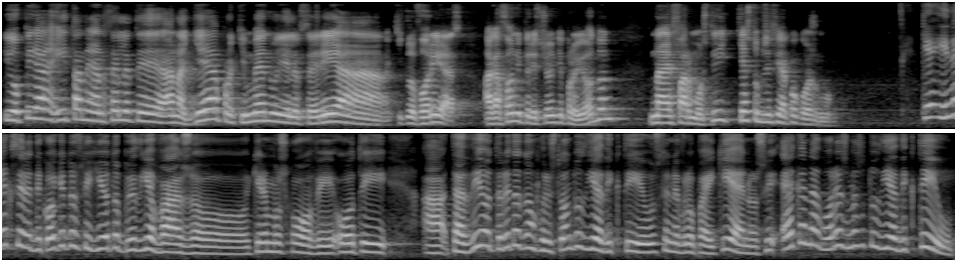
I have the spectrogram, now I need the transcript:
η οποία ήταν, αν θέλετε, αναγκαία προκειμένου η ελευθερία κυκλοφορίας αγαθών υπηρεσιών και προϊόντων να εφαρμοστεί και στον ψηφιακό κόσμο. Και είναι εξαιρετικό και το στοιχείο το οποίο διαβάζω, κύριε Μοσχόβη, ότι α, τα δύο τρίτα των χρηστών του διαδικτύου στην Ευρωπαϊκή Ένωση έκανε αγορές μέσω του διαδικτύου.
